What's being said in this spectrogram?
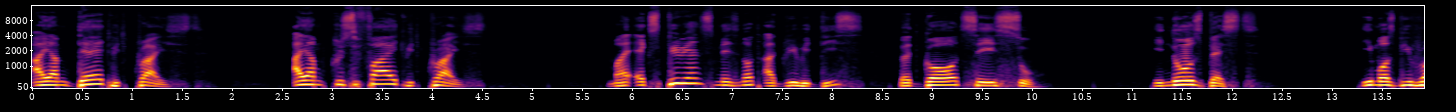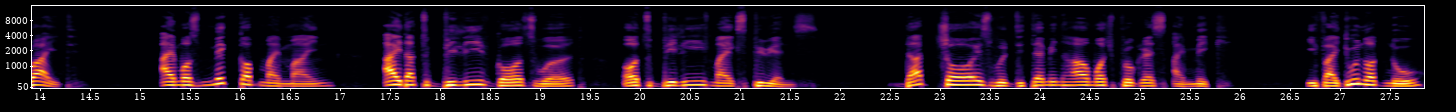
I am dead with Christ. I am crucified with Christ. My experience may not agree with this, but God says so. He knows best. He must be right. I must make up my mind either to believe God's word or to believe my experience. That choice will determine how much progress I make. If I do not know,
